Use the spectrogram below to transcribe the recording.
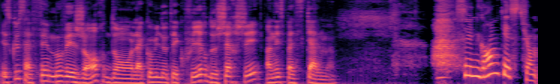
Est-ce que ça fait mauvais genre dans la communauté queer de chercher un espace calme? C'est une grande question.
